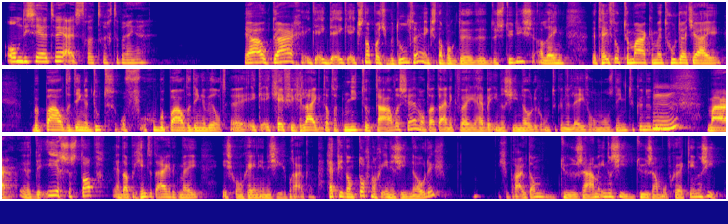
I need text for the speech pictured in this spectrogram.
om die CO2-uitstoot terug te brengen. Ja, ook daar, ik, ik, ik, ik snap wat je bedoelt. Hè. Ik snap ook de, de, de studies. Alleen het heeft ook te maken met hoe dat jij bepaalde dingen doet of hoe bepaalde dingen wilt. Uh, ik, ik, geef je gelijk dat het niet totaal is, hè, want uiteindelijk wij hebben energie nodig om te kunnen leven, om ons ding te kunnen doen. Mhm. Maar uh, de eerste stap, en daar begint het eigenlijk mee, is gewoon geen energie gebruiken. Heb je dan toch nog energie nodig? Gebruik dan duurzame energie, duurzaam opgewekte energie.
